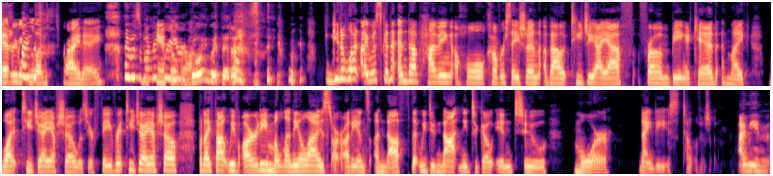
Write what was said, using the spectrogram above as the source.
Everybody was- loves Friday. I was wondering can't where you were wrong. going with it. I was like, where? You know what? I was going to end up having a whole conversation about TGIF from being a kid and like what TGIF show was your favorite TGIF show. But I thought we've already millennialized our audience enough that we do not need to go into more 90s television. I mean,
